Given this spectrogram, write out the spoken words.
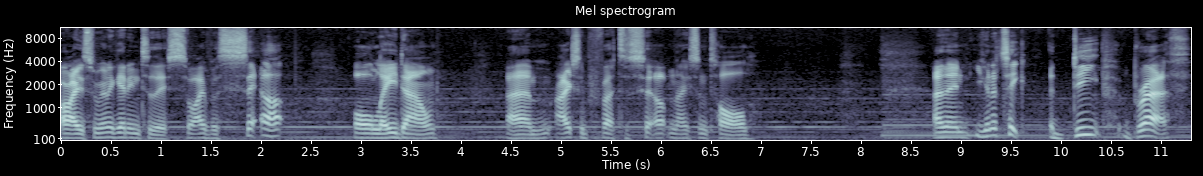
All right, so we're gonna get into this. So either sit up or lay down. Um, I actually prefer to sit up nice and tall. And then you're gonna take a deep breath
